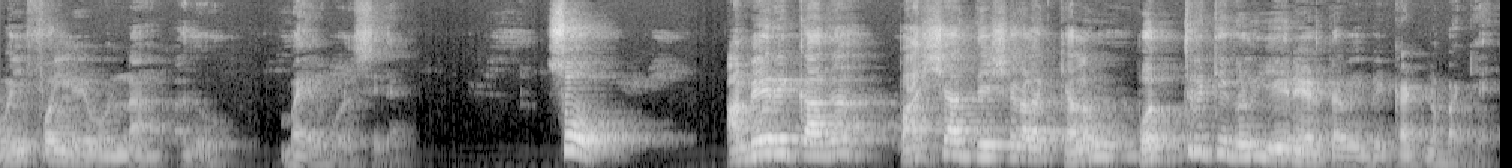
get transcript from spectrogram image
ವೈಫಲ್ಯವನ್ನು ಅದು ಬಯಲುಗೊಳಿಸಿದೆ. ಸೊ ಅಮೇರಿಕಾದ ಪಾಶ್ಚಾತ್ಯ ದೇಶಗಳ ಕೆಲವು ಪತ್ರಿಕೆಗಳು ಏನು ಹೇಳ್ತವೆ ಈ ಬಿಕ್ಕಟ್ಟಿನ ಬಗ್ಗೆ?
